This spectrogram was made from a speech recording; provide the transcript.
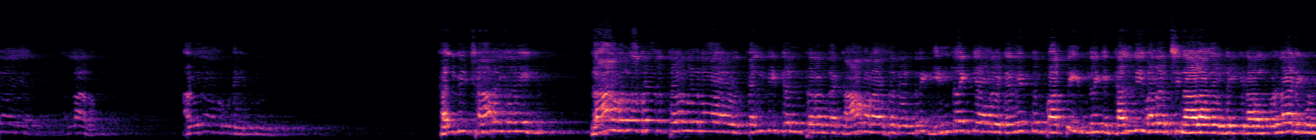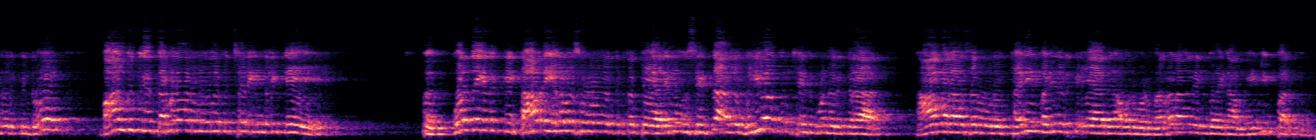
வாயர் எல்லாரும். அதுதான் அவருடைய கொள்கை. கல்வி சாலைகளை கிராமங்களோடு திறந்தவரால் கல்வி கண் திறந்த காமராசர் என்று இன்றைக்கு அவரை நினைத்து பார்த்து இன்றைக்கு கல்வி வளர்ச்சி நாளாக இன்றைக்கு நாம் கொண்டாடி கொண்டிருக்கின்றோம். மாண்புமிகு தமிழ்நாடு முதலமைச்சர் இன்றைக்கு குழந்தைகளுக்கு தாவர இலவச உணவு திட்டத்தை அறிமுகம் செய்து அதில் விரிவாக்கம் செய்து கொண்டிருக்கிறார். காமராசர் ஒரு தனி மனிதர் கிடையாது. அவர் ஒரு வரலாறு என்பதை நாம் எண்ணி பார்க்கிறோம்.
